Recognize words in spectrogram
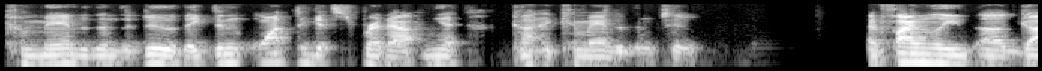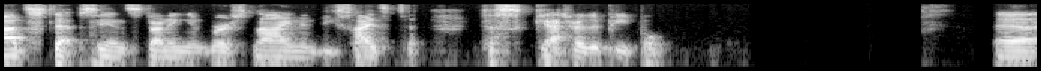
commanded them to do. They didn't want to get spread out, and yet God had commanded them to. And finally, uh, God steps in, starting in verse 9, and decides to, to scatter the people. Uh,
